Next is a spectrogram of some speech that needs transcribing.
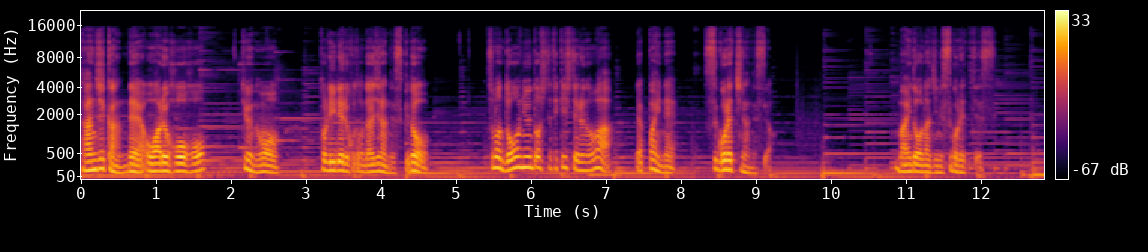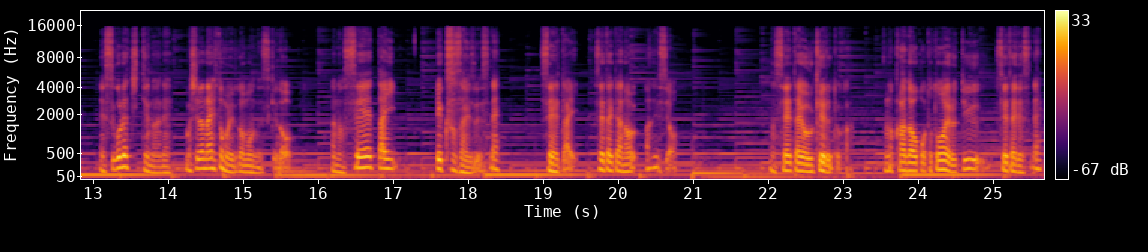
短時間で終わる方法っていうのを取り入れることが大事なんですけど、その導入として適しているのは、やっぱりね、スゴレッチなんですよ。毎度おなじみスゴレッチです。スゴレッチっていうのはね、まあ、知らない人もいると思うんですけど、あの、生体エクササイズですね。生体。生体ってあの、あれですよ。生体を受けるとか、あの体をこう整えるっていう生体ですね。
